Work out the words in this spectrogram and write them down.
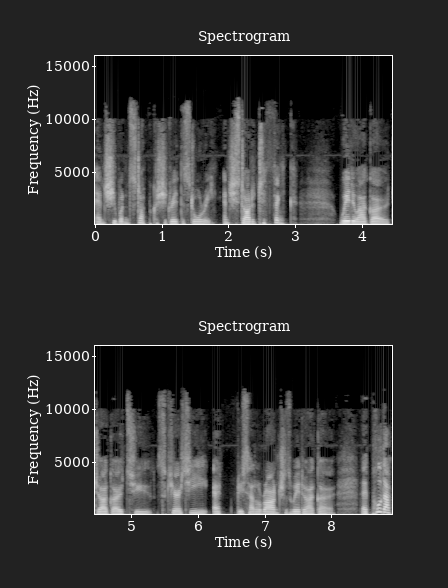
and she wouldn't stop because she'd read the story, and she started to think where do I go? Do I go to security at Blue Saddle Ranches? Where do I go? They pulled up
